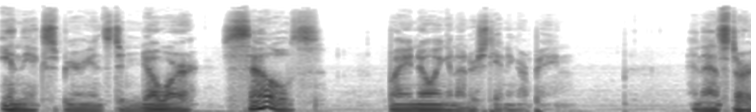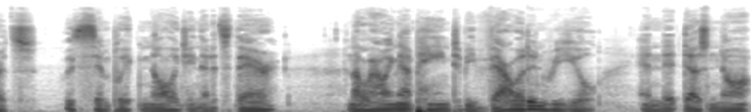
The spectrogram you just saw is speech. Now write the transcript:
in the experience, to know ourselves by knowing and understanding our pain. And that starts with simply acknowledging that it's there and allowing that pain to be valid and real, and it does not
